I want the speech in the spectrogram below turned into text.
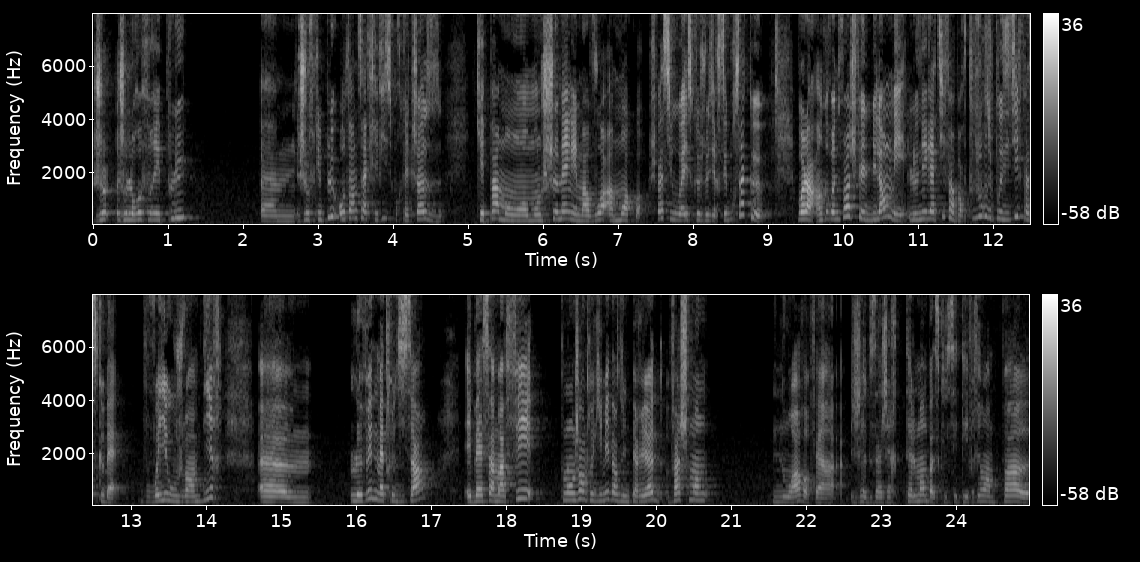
Je, le referai plus. euh, je ferai plus autant de sacrifices pour quelque chose qui est pas mon, chemin et ma voie à moi quoi. Je sais pas si vous voyez ce que je veux dire. C'est pour ça que voilà, encore une fois, je fais le bilan mais le négatif apporte toujours du positif parce que ben vous voyez où je veux en venir. Euh, le fait de m'être dit ça, et ben ça m'a fait plonger entre guillemets dans une période vachement noire. Enfin, j'exagère tellement parce que c'était vraiment pas euh,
